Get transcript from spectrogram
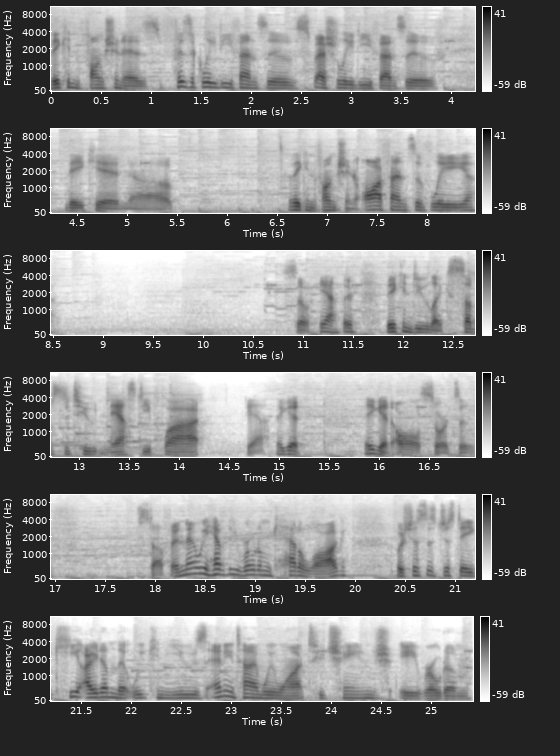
They can function as physically defensive, specially defensive. They can... Uh, they can function offensively. So yeah, they they can do like substitute nasty plot. Yeah, they get they get all sorts of stuff. And now we have the Rotom catalog, which this is just a key item that we can use anytime we want to change a Rotom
